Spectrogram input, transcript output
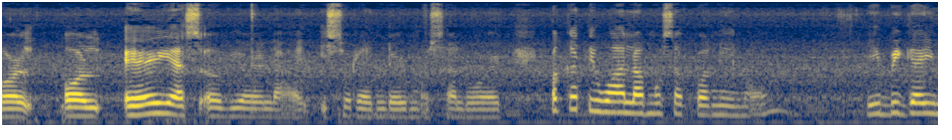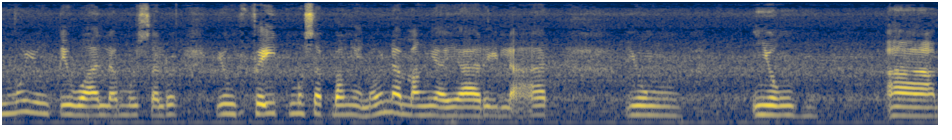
or all areas of your life, isurrender mo sa Lord. Pagkatiwala mo sa Panginoon, ibigay mo yung tiwala mo sa Lord, yung faith mo sa Panginoon na mangyayari lahat, yung, yung, ah,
